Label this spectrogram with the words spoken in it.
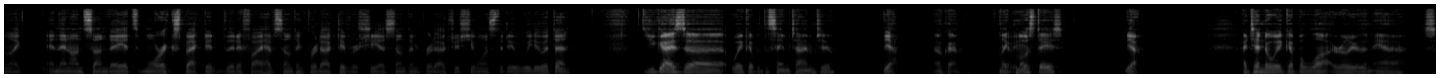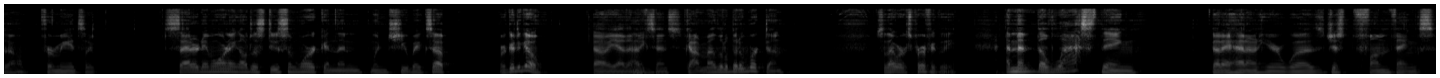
And like and then on Sunday it's more expected that if I have something productive or she has something productive she wants to do, we do it then. Do you guys uh, wake up at the same time too? Yeah. Okay. Like do. most days? Yeah. I tend to wake up a lot earlier than Anna. So for me, it's like Saturday morning, I'll just do some work. And then when she wakes up, we're good to go. Oh yeah, that makes sense. Got my little bit of work done. So that works perfectly. And then the last thing that I had on here was just fun things.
